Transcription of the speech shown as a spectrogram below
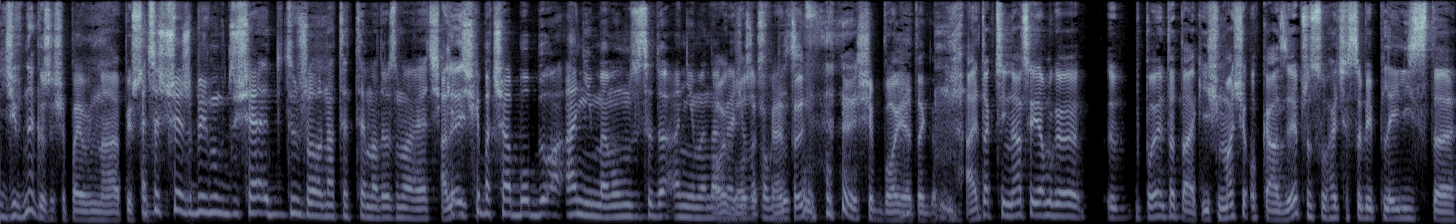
Dziwnego, że się pojawił na A pierwszym. coś czuję, żebyś mógł dzisiaj dużo na ten temat rozmawiać. Ale- Kiedyś chyba trzeba byłoby o anime, o muzyce do anime nagrać. Boże święty, się boję tego. Ale tak czy inaczej, ja mogę, y, powiem to tak, jeśli macie okazję, przesłuchajcie sobie playlistę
